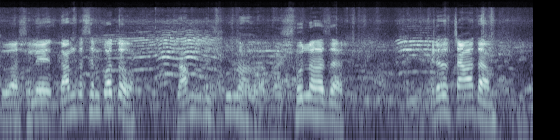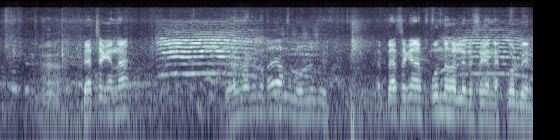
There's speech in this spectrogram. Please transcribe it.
তো আসলে দাম দিচ্ছেন কত? দাম ষোলো হাজার ভাই। ষোলো হাজার। এটা তো চাওয়া দাম। হ্যাঁ। বেচা কেনা। বেচা কেনা পনেরো হলে বেচা কেনা করবেন।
